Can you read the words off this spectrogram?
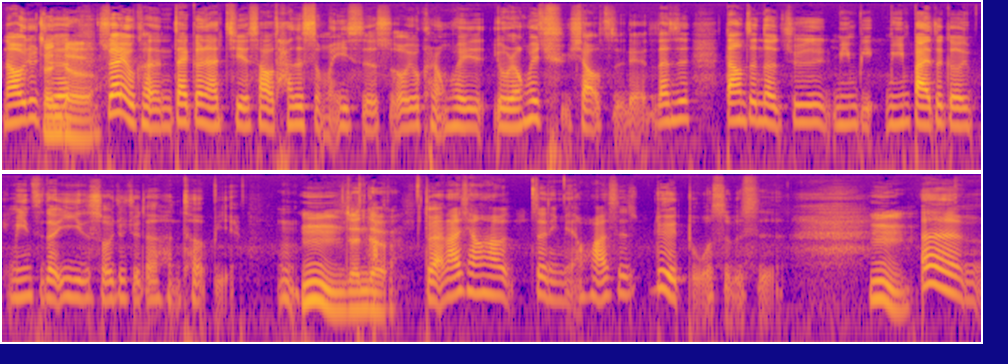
然后就觉得，虽然有可能在跟人家介绍他是什么意思的时候，有可能会有人会取笑之类的，但是当真的就是明白明白这个名字的意义的时候，就觉得很特别。嗯嗯，真的。对啊，然后像他这里面的话是掠夺，是不是？嗯嗯。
